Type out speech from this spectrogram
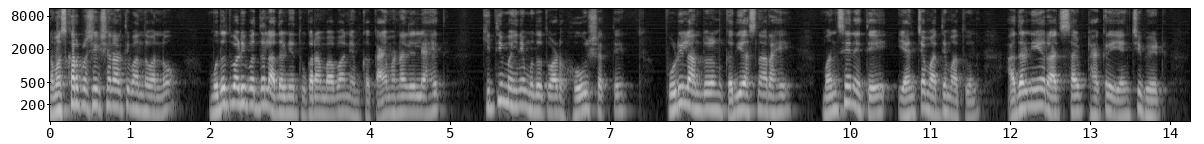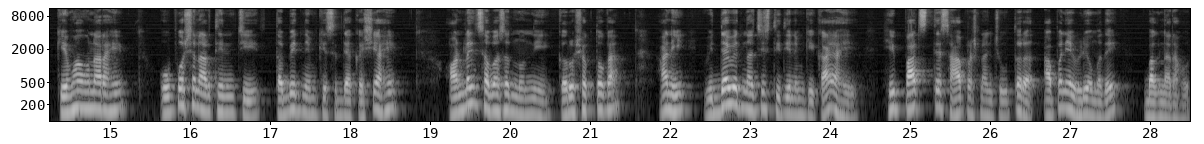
नमस्कार प्रशिक्षणार्थी बांधवांनो. मुदतवाढीबद्दल आदरणीय तुकाराम बाबा नेमकं काय म्हणालेले आहेत? किती महिने मुदतवाढ होऊ शकते? पुढील आंदोलन कधी असणार आहे? मनसे नेते यांच्या माध्यमातून आदरणीय राजसाहेब ठाकरे यांची भेट केव्हा होणार आहे? उपोषणार्थींची तब्येत नेमकी सध्या कशी आहे? ऑनलाईन सभासद नोंदणी करू शकतो का? आणि विद्यावेतनाची स्थिती नेमकी काय आहे? ही पाच ते सहा प्रश्नांची उत्तरं आपण या व्हिडिओमध्ये बघणार आहोत.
